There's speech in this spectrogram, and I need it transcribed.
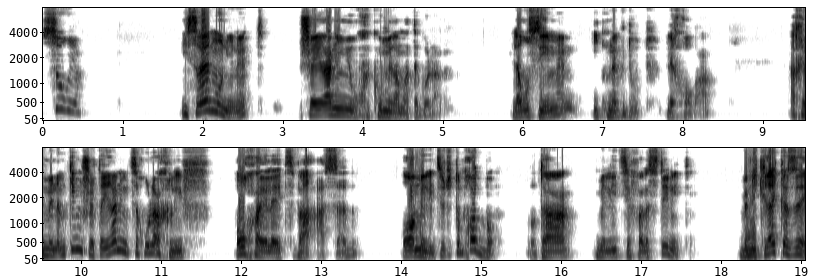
סוריה. ישראל מעוניינת שהאיראנים יורחקו מרמת הגולן. לרוסים הם התנגדות לכאורה אך הם מנמקים שאת האיראנים יצטרכו להחליף או חיילי צבא אסד או המיליציות שתומכות בו אותה מיליציה פלסטינית. במקרה כזה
